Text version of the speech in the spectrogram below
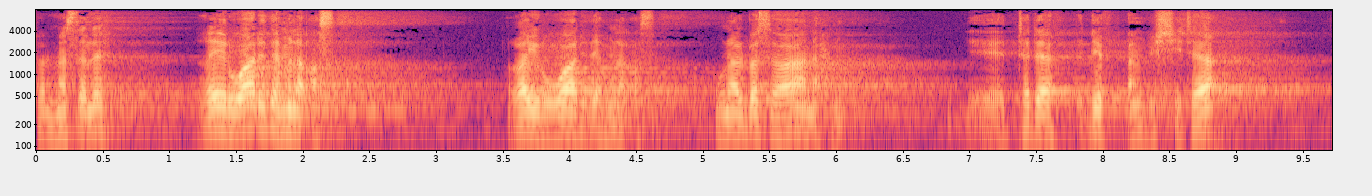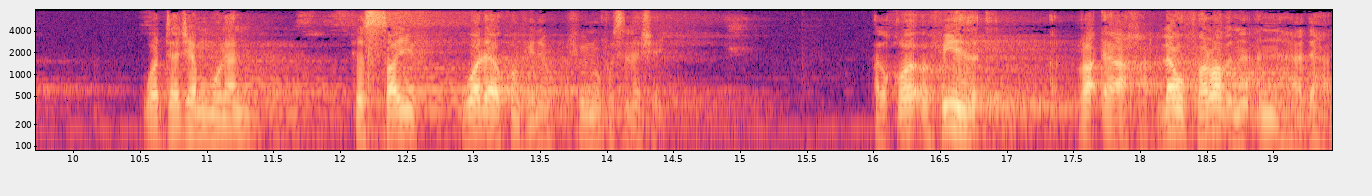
فالمسألة غير واردة من الأصل. غير واردة من الأصل. ونلبسها نحن. دفئا في الشتاء وتجملا في الصيف ولا يكون في نفوسنا شيء. فيه رأي آخر. لو فرضنا أنها ذهب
